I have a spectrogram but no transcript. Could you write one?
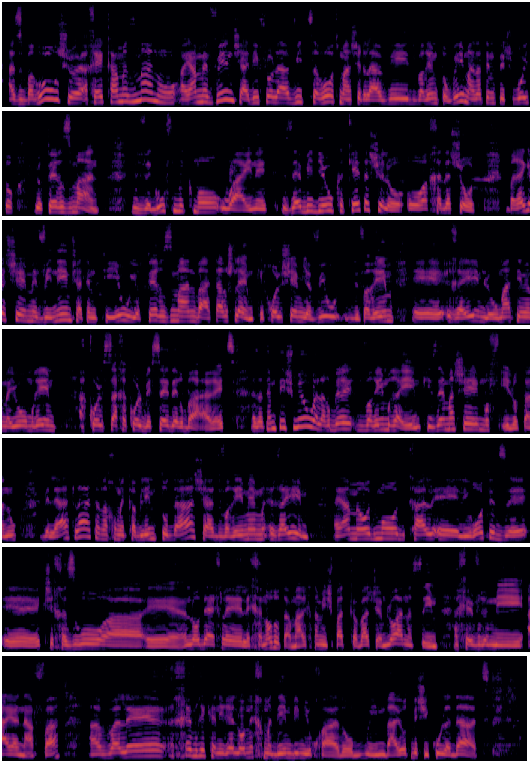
אז ברור שאחרי כמה זמן הוא היה מבין שעדיף לו להביא צרות מאשר להביא דברים טובים, אז אתם תשבו איתו יותר זמן. וגוף כמו ynet זה בדיוק הקטע שלו, או החדשות. ברגע שהם מבינים שאתם תהיו יותר זמן באתר שלהם ככל שהם יביאו דברים אה, רעים, לעומת אם הם היו אומרים הכל סך הכל בסדר בארץ, אז אתם תשמעו על הרבה דברים רעים, כי זה מה שמפעיל אותנו, ולאט לאט אנחנו מקבלים תודעה שהדברים הם רעים. היה מאוד מאוד קל אה, לראות את זה אה, כשחזרו, אה, אה, אני לא יודע איך לכנות אותם, מערכת המשפט קבעה שהם לא אנסים, החבר'ה מאיה נאפה, אבל אה, חבר'ה כנראה לא נחמדים במיוחד, או עם בעיות בשיקול הדעת.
